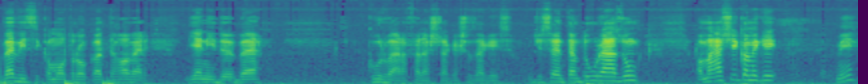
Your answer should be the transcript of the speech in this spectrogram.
beviszik a motorokat, de haver, ilyen időben kurvára felesleges az egész. Úgyhogy szerintem túrázunk. A másik, ami ki... Mi?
